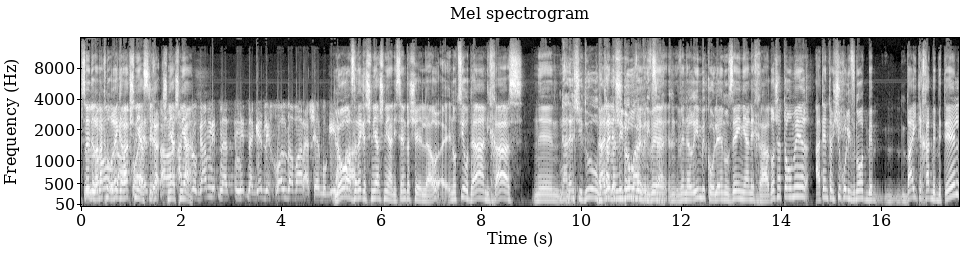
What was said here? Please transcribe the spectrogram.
בסדר, לא אנחנו, רגע, רק שנייה, סליחה, שנייה, שנייה. אנחנו גם נתנגד לכל דבר אשר פוגע לא, אז רגע, שנייה, שנייה, אני אסיים את השאלה. נוציא הודעה, נכעס. נעלה לשידור, נעלה לשידור ונרים בקולנו, זה עניין אחד. או שאתה אומר, אתם תמשיכו לבנות בבית אחד בבית אל,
